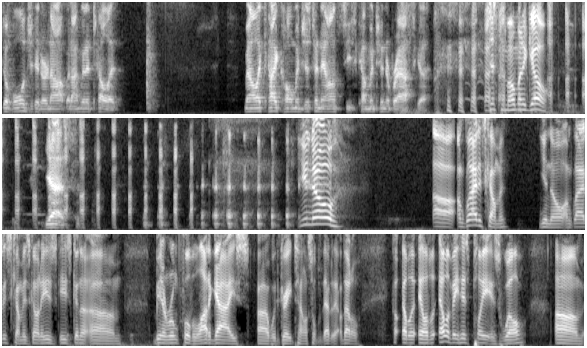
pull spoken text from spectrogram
divulge it or not, but I'm gonna tell it. Malachi Coleman just announced he's coming to Nebraska. Just a moment ago. Yes. You know, I'm glad he's coming. You know, I'm glad he's coming. He's gonna he's he's gonna um, be in a room full of a lot of guys uh, with great talent. So that that'll ele- ele- elevate his play as well. Um,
